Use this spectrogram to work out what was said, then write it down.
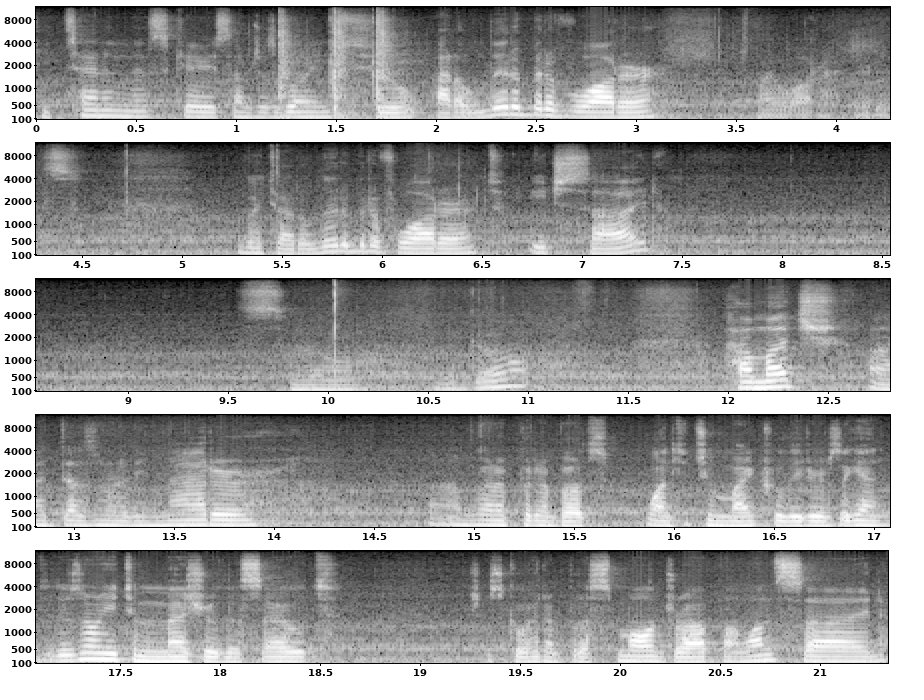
P10 in this case. I'm just going to add a little bit of water. My water, there it is. I'm going to add a little bit of water to each side. So there we go. How much? Uh, doesn't really matter. I'm going to put in about one to two microliters. Again, there's no need to measure this out. Just go ahead and put a small drop on one side,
